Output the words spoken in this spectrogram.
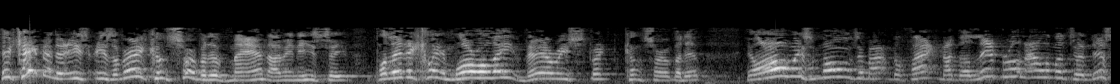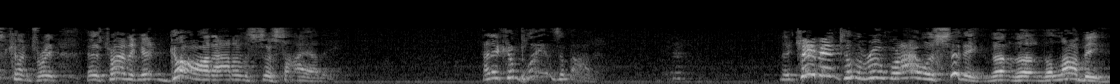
He came into, he's, he's a very conservative man. I mean, he's politically, morally, very strict conservative. He always moans about the fact that the liberal elements in this country is trying to get God out of society. And he complains about it. They came into the room where I was sitting, the, the, the lobby,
